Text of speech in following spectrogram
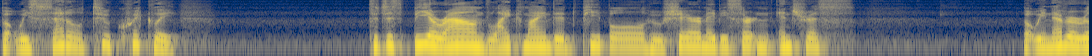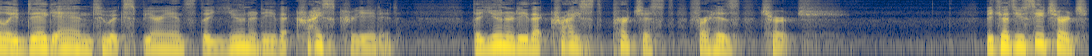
but we settle too quickly to just be around like minded people who share maybe certain interests but we never really dig in to experience the unity that Christ created, the unity that Christ purchased for his church. Because you see, church,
